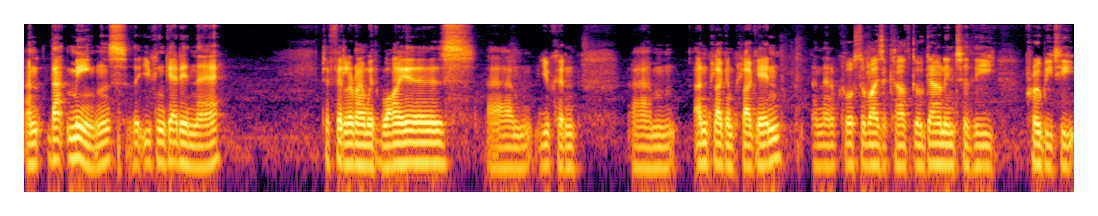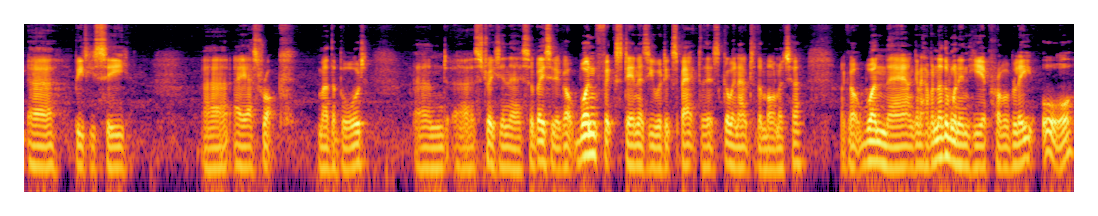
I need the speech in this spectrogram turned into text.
And that means that you can get in there to fiddle around with wires. Um, you can um, unplug and plug in. And then, of course, the riser cards go down into the Pro BT, uh, BTC uh, ASRock motherboard and uh, straight in there. So basically I've got one fixed in as you would expect that's going out to the monitor. I've got one there. I'm going to have another one in here probably or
